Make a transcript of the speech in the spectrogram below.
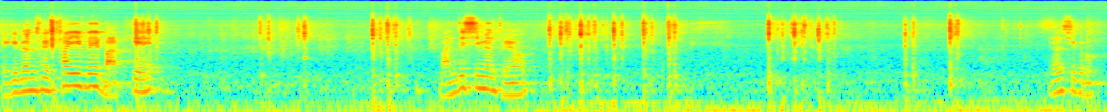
매개 변수의 타입에 맞게 만드시면 돼요. 이런 식으로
